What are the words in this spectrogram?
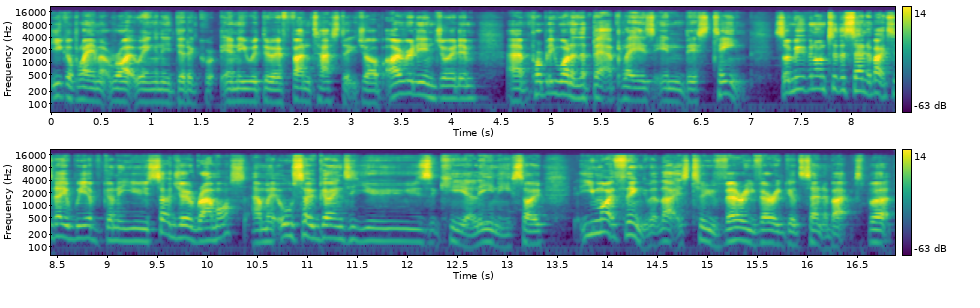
you could play him at right wing and he did a, and he would do a fantastic job. I really enjoyed him. Uh, probably one of the better players in this team. So moving on to the centre-back today, we are going to use Sergio Ramos. And we're also going to use Chiellini. So you might think that that is two very, very good centre-backs backs. But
